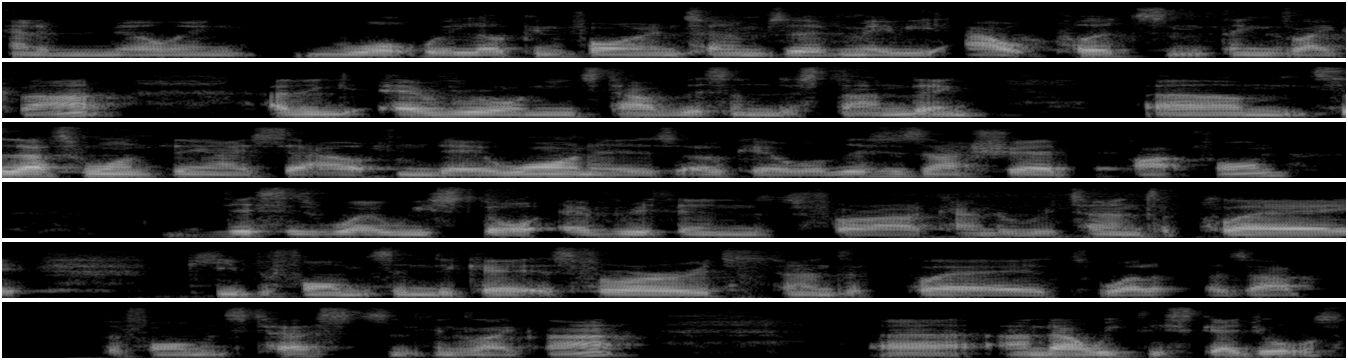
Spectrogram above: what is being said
kind of knowing what we're looking for in terms of maybe outputs and things like that. I think everyone needs to have this understanding. Um, so that's one thing I set out from day one is okay, well, this is our shared platform. This is where we store everything for our kind of return to play, key performance indicators for our return to play, as well as our performance tests and things like that, uh, and our weekly schedules.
